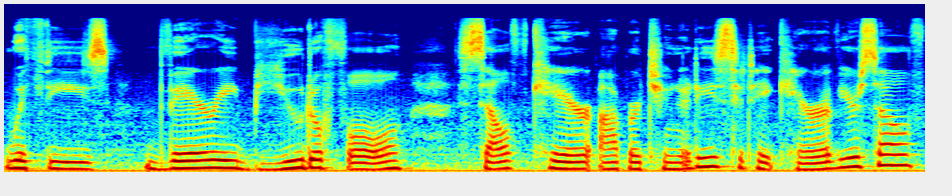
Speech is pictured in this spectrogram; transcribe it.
with these very beautiful self care opportunities to take care of yourself,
